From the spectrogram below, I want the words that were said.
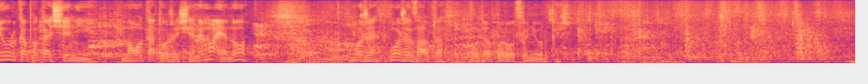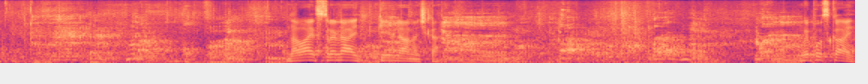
Нюрка поки ще ні. Молока теж ще немає, але може, може завтра буде опорос у Нюрки. Давай стріляй, київляночка. Випускай.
